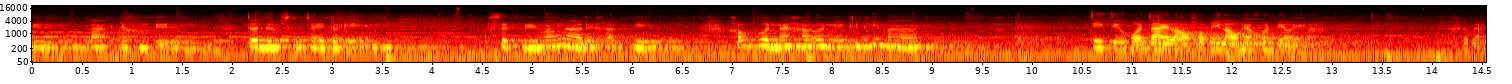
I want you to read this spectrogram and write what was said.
อื่น รักแต่คนอื่น จนลืมสนใจตัวเองสึกดีมากๆเลยค่ะพี่ขอบคุณนะคะวันนี้ที่พี่มา จริง ๆ หัวใจเราเขามีเราแค่คนเดียวเองนะ คือแบบ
